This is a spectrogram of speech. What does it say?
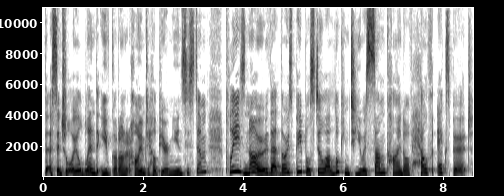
the essential oil blend that you've got on at home to help your immune system, please know that those people still are looking to you as some kind of health expert.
